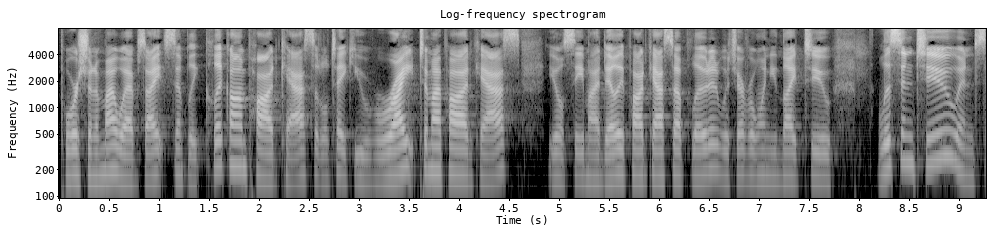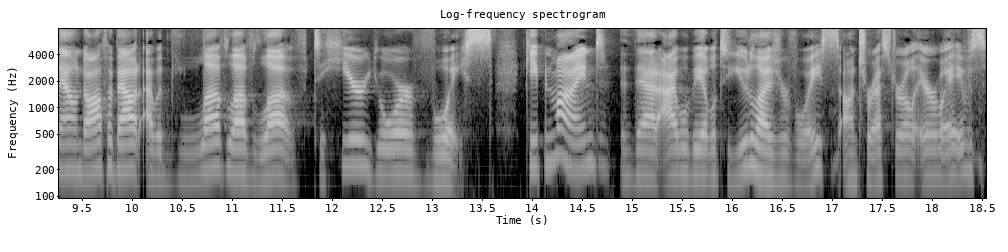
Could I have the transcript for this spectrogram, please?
portion of my website, simply click on podcasts. It'll take you right to my podcasts. You'll see my daily podcast uploaded, whichever one you'd like to listen to and sound off about. I would love, love, love to hear your voice. Keep in mind that I will be able to utilize your voice on terrestrial airwaves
